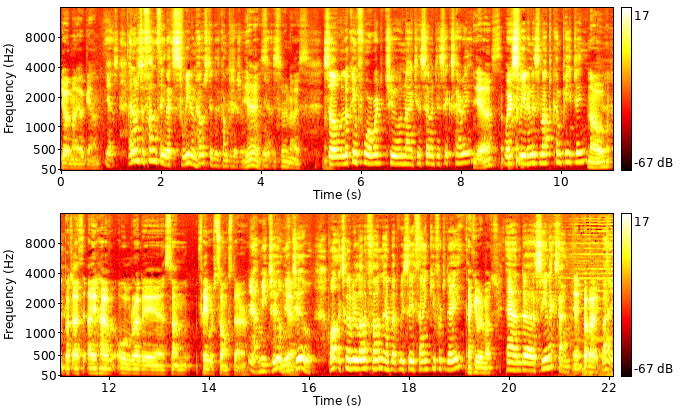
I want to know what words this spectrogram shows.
Germany again. Yes, and it was a fun thing that Sweden hosted the competition. Yes, Yes. it's very nice. So looking forward to 1976, Harry, Yes. where Sweden is not competing. No, but I, th- I have already uh, some favorite songs there. Yeah, me too. Me Yeah. too. Well, it's going to be a lot of fun, and but we say thank you for today, Thank you very much. and uh, see you next time. Yeah, bye bye. Bye.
